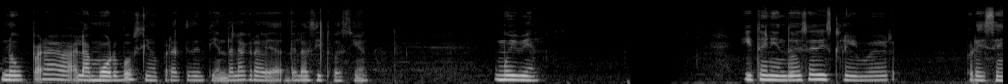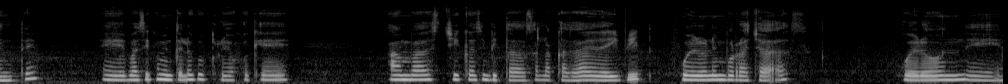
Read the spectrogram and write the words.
no para la morbo sino para que se entienda la gravedad de la situación. Muy bien. Y teniendo ese disclaimer presente eh, básicamente lo que ocurrió fue que Ambas chicas invitadas a la casa de David fueron emborrachadas, fueron eh,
